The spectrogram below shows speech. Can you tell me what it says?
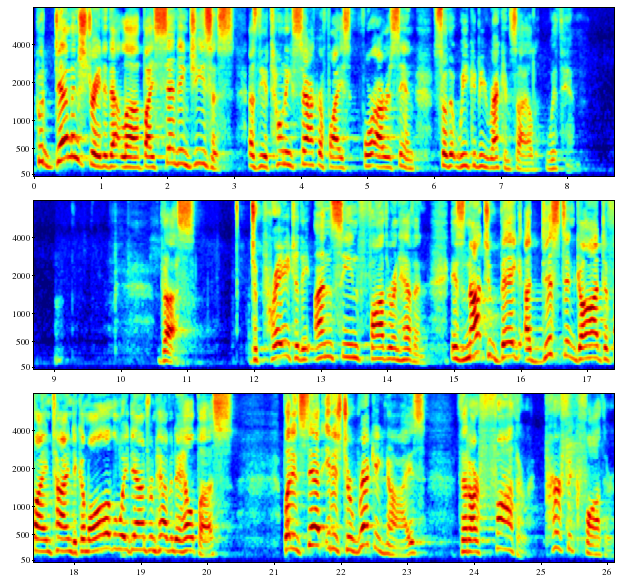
who demonstrated that love by sending Jesus as the atoning sacrifice for our sin so that we could be reconciled with him. Thus, to pray to the unseen Father in heaven is not to beg a distant God to find time to come all the way down from heaven to help us, but instead it is to recognize that our Father, perfect Father,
